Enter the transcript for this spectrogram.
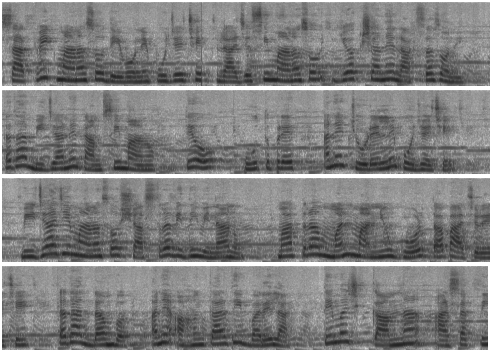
સાત્વિક માણસો દેવોને પૂજે છે. રાજસી માણસો યક્ષ અને રાક્ષસોને તથા બીજાને તામસી માનો તેઓ ભૂત પ્રેત અને ચૂડેલને પૂજે છે. બીજા જે માણસો શાસ્ત્રવિધિ વિનાનું માત્ર મન માન્યું ઘોર તપ આચરે છે તથા દંભ અને અહંકારથી ભરેલા તેમજ કામના, આસક્તિ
